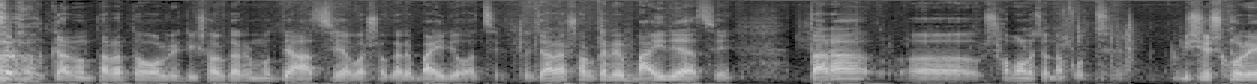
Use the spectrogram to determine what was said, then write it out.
কারণ তারা তো অলরেডি সরকারের মধ্যে আছে, আবার সরকারের বাইরেও আছে। তো যারা সরকারের বাইরে আছে, তারা সমালোচনা করছে। বিশেষ করে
